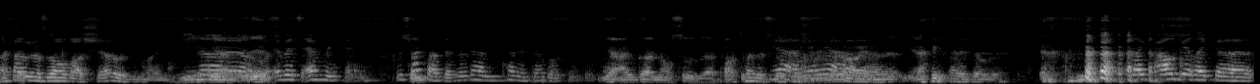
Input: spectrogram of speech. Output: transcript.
I thought it was all about shows and like. Yeah, no, yeah, no, no. is. If it's everything. We So- talked about this. I've gotten a ton of dildos from Groupon. Yeah, I've gotten also that pocket Trying pistol. Yeah, yeah, yeah. Oh, yeah. And it's over. Like I'll get like a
